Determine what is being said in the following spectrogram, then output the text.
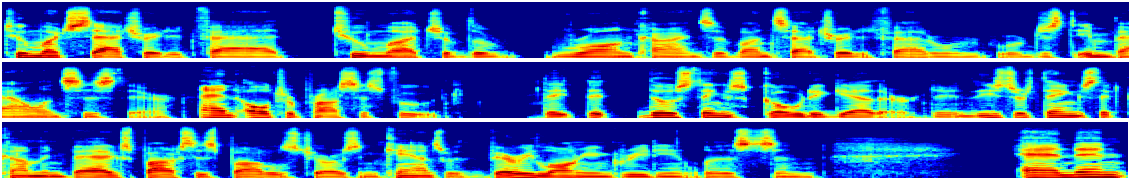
too much saturated fat, too much of the wrong kinds of unsaturated fat or, or just imbalances there, and ultra processed food. They, they, those things go together. These are things that come in bags, boxes, bottles, jars, and cans with very long ingredient lists, and and then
